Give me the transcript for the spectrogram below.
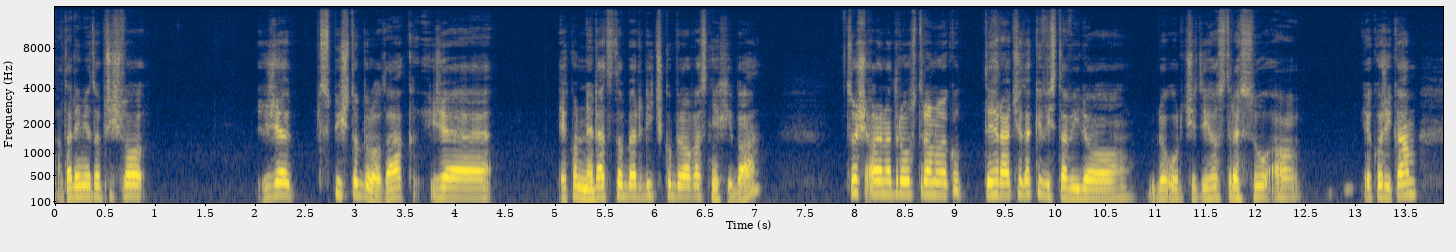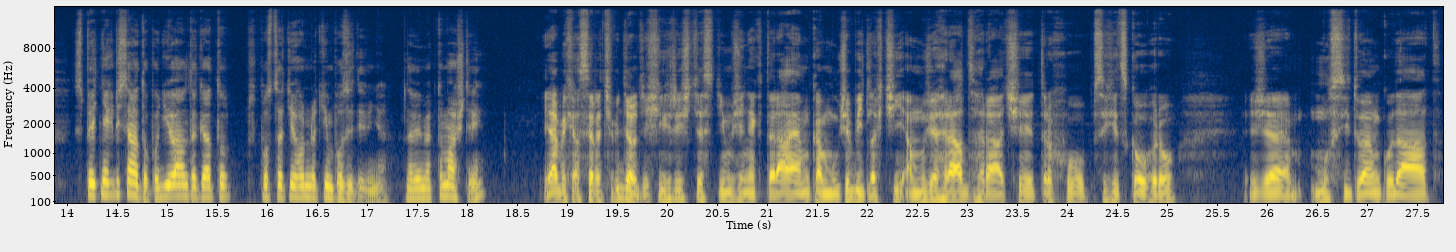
A tady mě to přišlo, že spíš to bylo tak, že jako nedat to berdičko byla vlastně chyba, což ale na druhou stranu jako ty hráče taky vystaví do, do určitého stresu a jako říkám, zpětně, když se na to podívám, tak já to v podstatě hodnotím pozitivně. Nevím, jak to máš ty? Já bych asi radši viděl těžší hřiště s tím, že některá jamka může být lehčí a může hrát s hráči trochu psychickou hru, že musí tu jamku dát,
